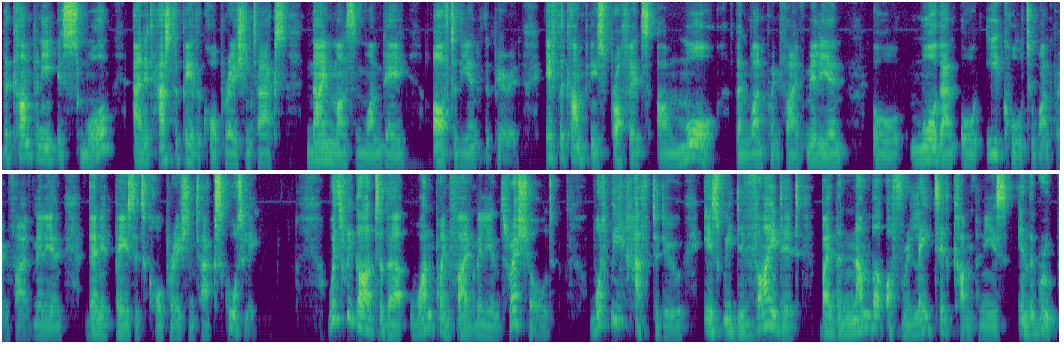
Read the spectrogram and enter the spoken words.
the company is small and it has to pay the corporation tax nine months and one day after the end of the period. If the company's profits are more than 1.5 million, or more than or equal to 1.5 million, then it pays its corporation tax quarterly. With regard to the 1.5 million threshold, what we have to do is we divide it by the number of related companies in the group.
